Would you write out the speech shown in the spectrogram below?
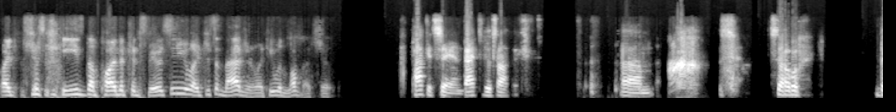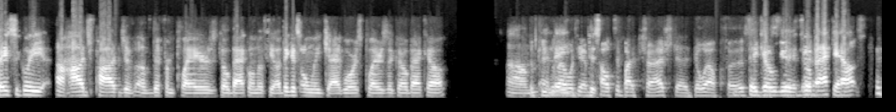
Like, just he's the part of the conspiracy. Like, just imagine, like he would love that shit. Pocket sand. Back to the topic. Um, so basically a hodgepodge of, of different players go back on the field. I think it's only Jaguars players that go back out. Um, The people that would get just, pelted by trash that go out first. they go get, go back out.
